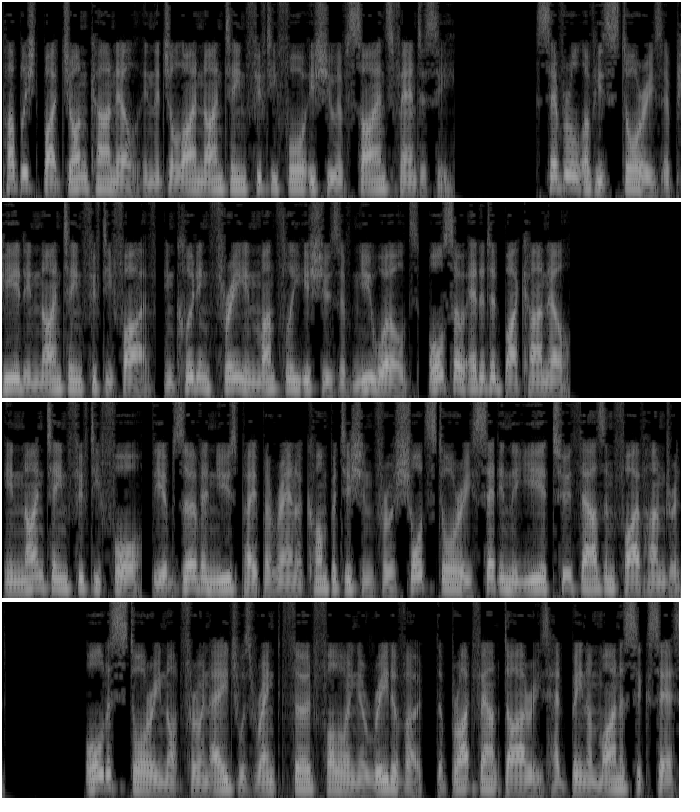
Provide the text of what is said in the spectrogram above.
published by John Carnell in the July 1954 issue of Science Fantasy. Several of his stories appeared in 1955, including three in monthly issues of New Worlds, also edited by Carnell. In 1954, the Observer newspaper ran a competition for a short story set in the year 2500. Aldiss's story Not for an Age was ranked third following a reader vote. The Brightfount Diaries had been a minor success,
